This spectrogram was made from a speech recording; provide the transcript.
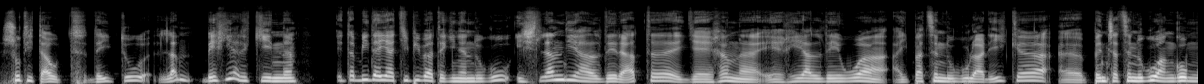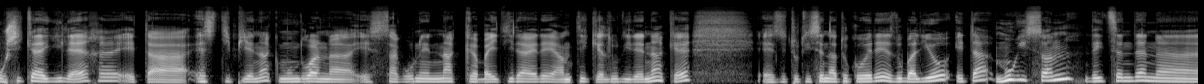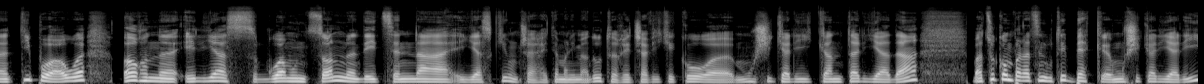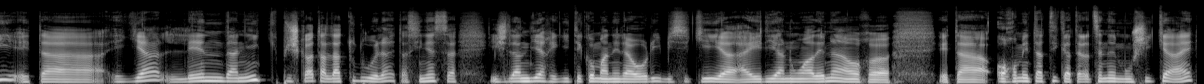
Shoot It Out deitu lan berriarekin. Eta bidaia tipi bat eginen dugu Islandia alderat, jairan herrialdeua aipatzen dugularik, eh, pentsatzen dugu hango musika egiler eta ez tipienak munduan ezagunenak baitira ere antik heldu direnak, eh? Ez ditut izendatuko ere, ez du balio, eta mugizon deitzen den uh, tipo hau, Orn Elias Guamuntzon deitzen da iazki, untsa erraiten mali madut, retxafikeko uh, musikari kantaria da, batzu konparatzen dute bek musikariari, eta egia lehen danik piskat aldatu duela, eta zinez Islandiak egiteko manera hori biziki uh, aerianua dena, or, uh, eta hormetatik ateratzen den musika, eh?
